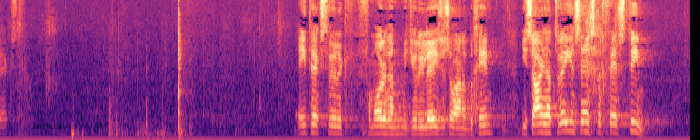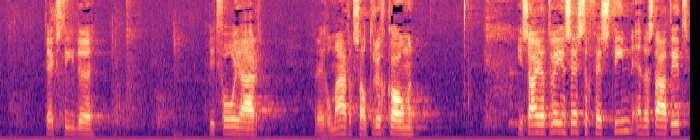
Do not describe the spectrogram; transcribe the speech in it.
tekst. Eén tekst wil ik vanmorgen met jullie lezen, zo aan het begin. Jesaja 62, vers 10. Tekst die de, dit voorjaar regelmatig zal terugkomen. Jesaja 62, vers 10, en daar staat dit.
